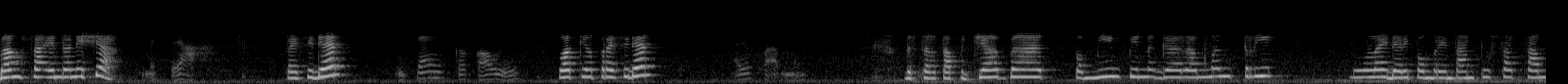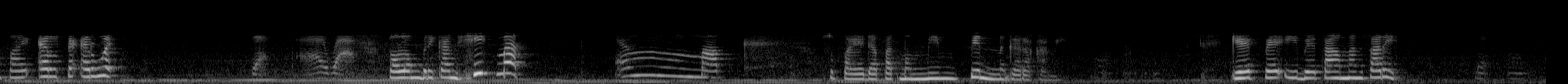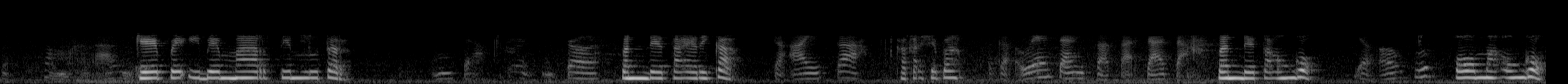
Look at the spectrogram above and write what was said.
Bangsa Indonesia? Presiden? Wakil Presiden? Beserta pejabat, pemimpin negara, menteri, mulai dari pemerintahan pusat sampai RT RW. Ya. Tolong berikan hikmat supaya dapat memimpin negara kami. GPIB Taman Sari. GPIB Martin Luther. Pendeta Erika, kakak siapa? Pendeta Onggo, Ya Allah. Oma Onggo,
